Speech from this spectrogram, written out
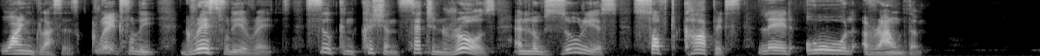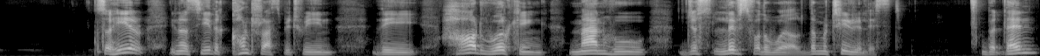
wine glasses gratefully, gracefully arranged, silken cushions set in rows, and luxurious soft carpets laid all around them. So here, you know, see the contrast between the hard-working man who just lives for the world, the materialist. But then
